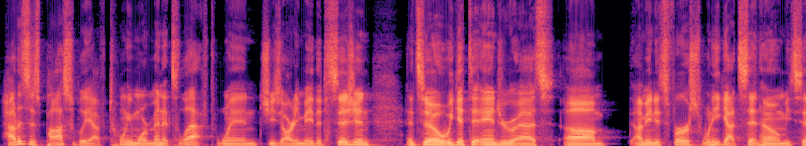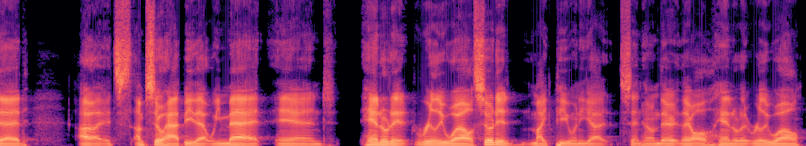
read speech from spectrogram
how does this possibly have 20 more minutes left when she's already made the decision? And so we get to Andrew S. Um, I mean, his first when he got sent home, he said, uh, "It's I'm so happy that we met and handled it really well." So did Mike P when he got sent home. They they all handled it really well.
